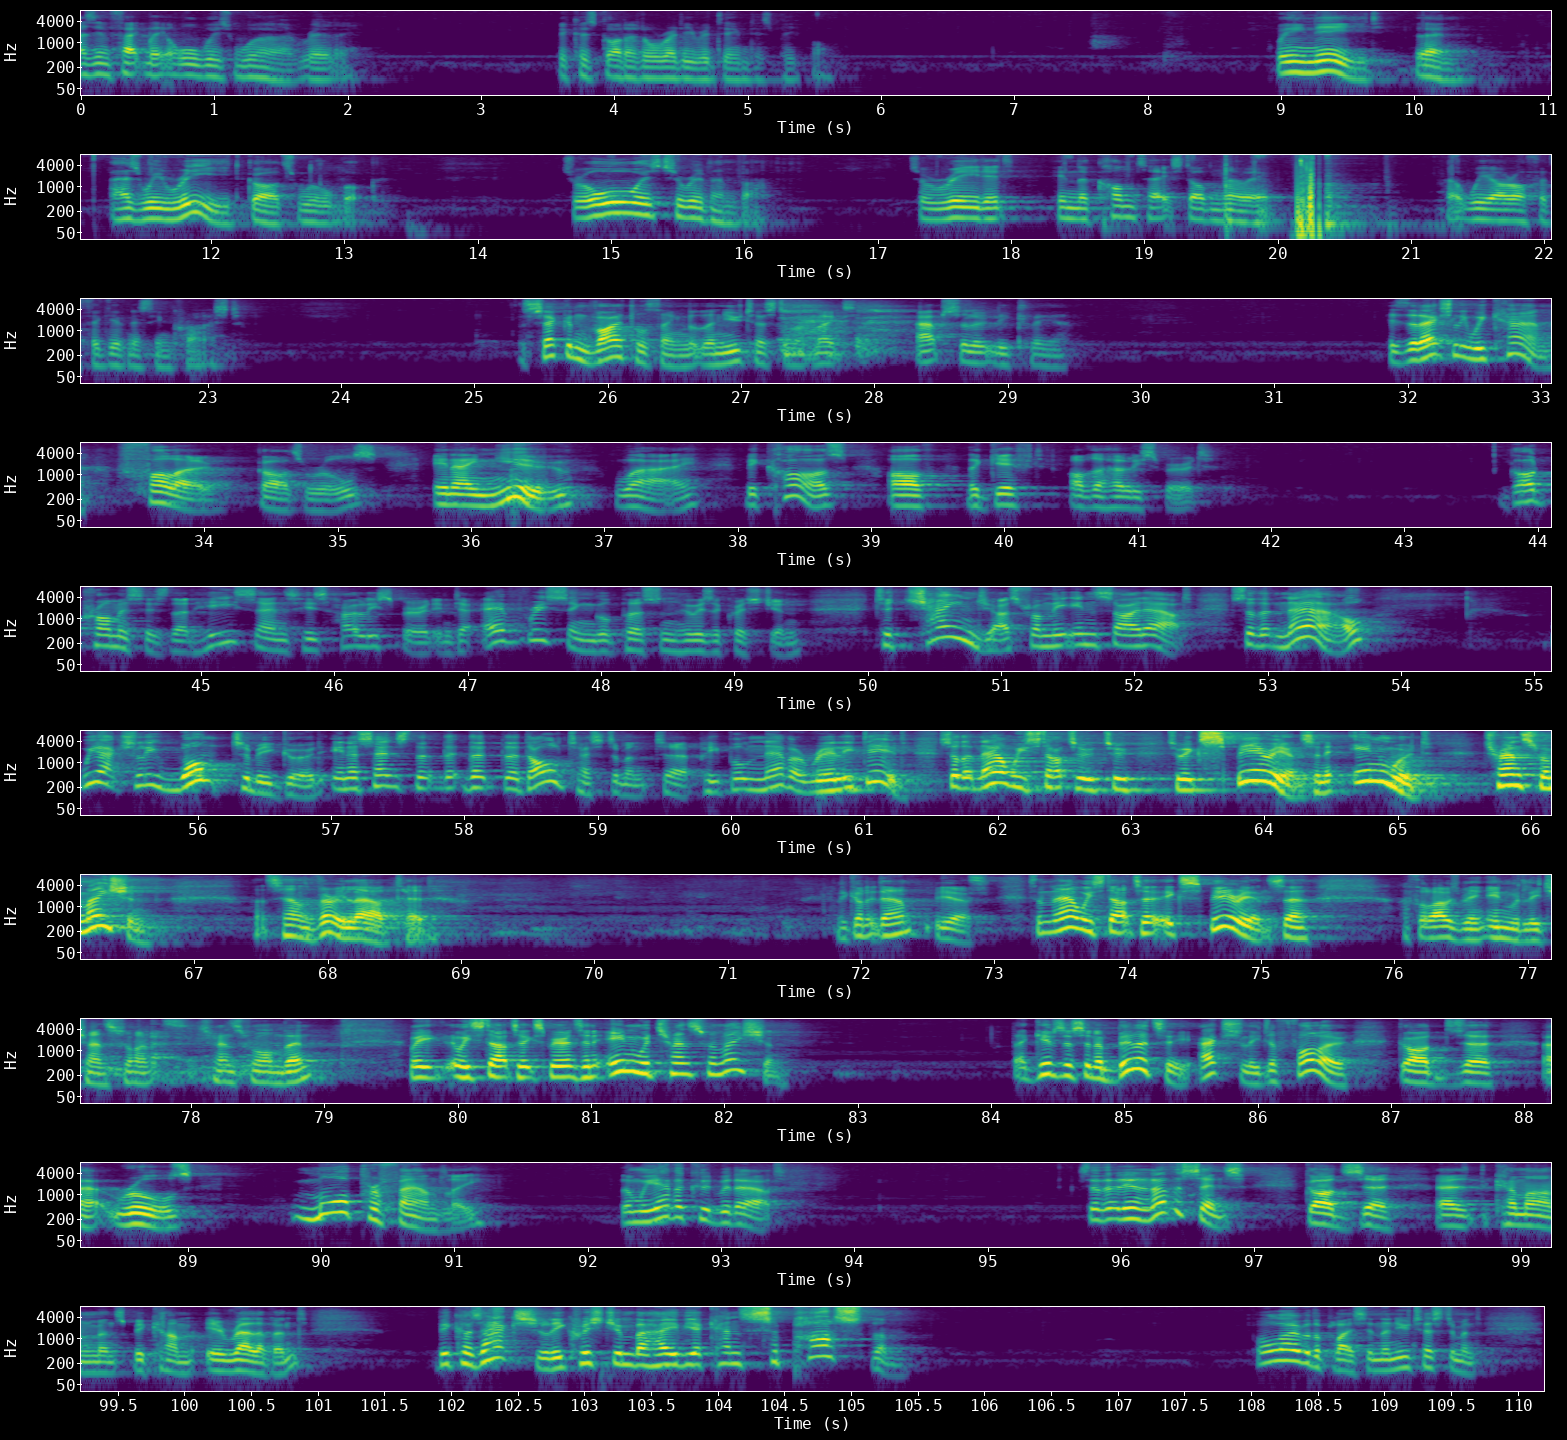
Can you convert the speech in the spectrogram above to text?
as in fact they always were, really, because God had already redeemed his people. We need, then, as we read God's rule book, to always to remember to read it in the context of knowing that we are offered forgiveness in Christ. The second vital thing that the New Testament makes absolutely clear is that actually we can follow God's rules in a new way because of the gift of the Holy Spirit. God promises that He sends His Holy Spirit into every single person who is a Christian to change us from the inside out, so that now we actually want to be good in a sense that the, that, that Old Testament uh, people never really did. So that now we start to, to, to experience an inward transformation. That sounds very loud, Ted. Have you got it down? Yes. So now we start to experience. Uh, I thought I was being inwardly transformed, transformed then. We, we start to experience an inward transformation that gives us an ability actually to follow God's uh, uh, rules more profoundly than we ever could without. So that in another sense, God's uh, uh commandments become irrelevant because actually Christian behavior can surpass them. All over the place in the New Testament.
